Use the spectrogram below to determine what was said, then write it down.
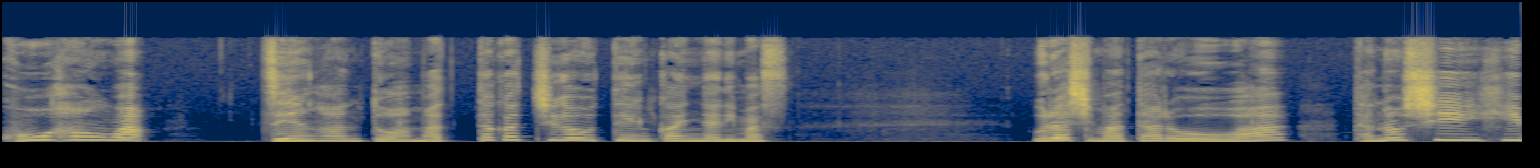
後半は前半とは全く違う展開になります。浦島太郎は楽しい日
